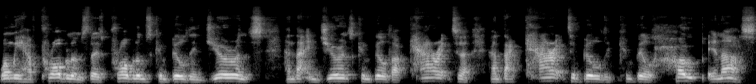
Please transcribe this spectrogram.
when we have problems, those problems can build endurance, and that endurance can build our character, and that character building can build hope in us.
